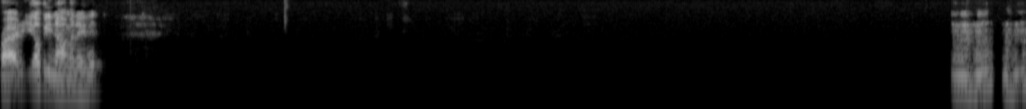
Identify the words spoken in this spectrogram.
Right, he'll be nominated. hmm hmm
